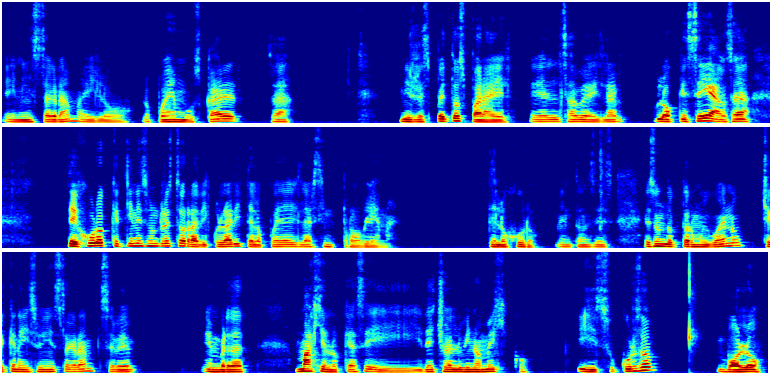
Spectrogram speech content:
en Instagram. Ahí lo, lo pueden buscar. O sea, mis respetos para él. Él sabe aislar lo que sea. O sea, te juro que tienes un resto radicular y te lo puede aislar sin problema te lo juro. Entonces, es un doctor muy bueno. Chequen ahí su Instagram, se ve en verdad magia lo que hace y de hecho él vino a México y su curso voló,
